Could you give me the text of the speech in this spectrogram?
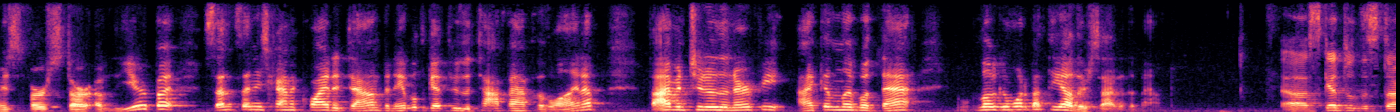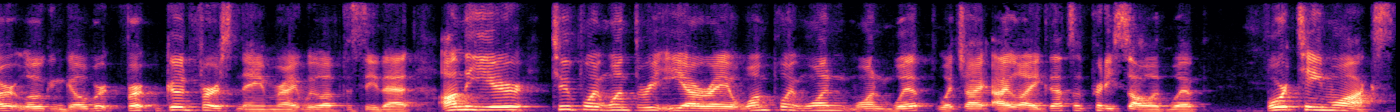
his first start of the year, but since then he's kind of quieted down, been able to get through the top half of the lineup. Five and two to the Nerfy. I can live with that. Logan, what about the other side of the mound? Uh, scheduled to start Logan Gilbert. For, good first name, right? We love to see that. On the year, 2.13 ERA, a 1.11 whip, which I, I like. That's a pretty solid whip. 14 walks.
